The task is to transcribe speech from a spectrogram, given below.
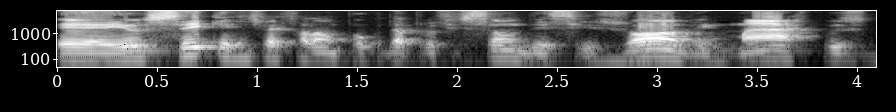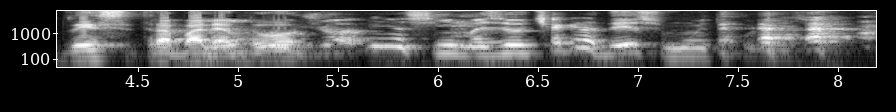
É, eu sei que a gente vai falar um pouco da profissão desse jovem Marcos, desse trabalhador. Não, jovem assim, mas eu te agradeço muito por isso.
